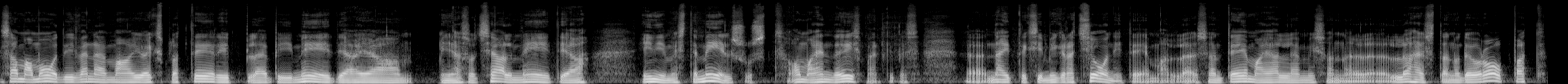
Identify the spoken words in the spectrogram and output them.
samamoodi Venemaa ju ekspluateerib läbi meedia ja, ja sotsiaalmeedia inimeste meelsust omaenda eesmärkides. näiteks immigratsiooni teemal, see on teema jälle, mis on lõhestanud Euroopat,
